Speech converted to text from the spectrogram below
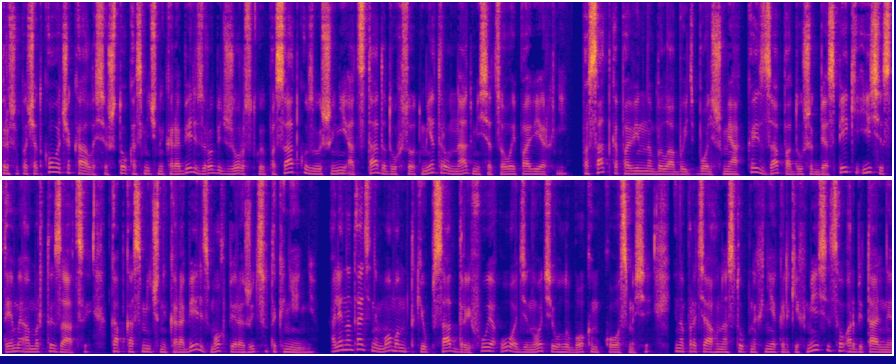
Першапачаткова чакалася, што касмічны карабель зробіць жорсткую пасадку з вышыні ад 100 до 200 метраў над месяцовай паверхняй. Пасадка павінна была быць больш мяккай з-за падушак бяспекі і сістэмы амартызацыі, каб касмічны карабель змог перажыць сутыкненне. Але на дадзены момант кюбсад дрейфуе ў адзіноце ў глыбокім космосе і на працягу наступных некалькіх месяцаў арбітальная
